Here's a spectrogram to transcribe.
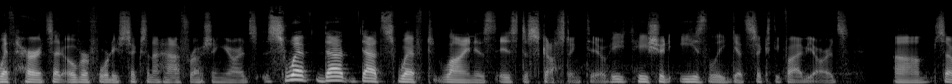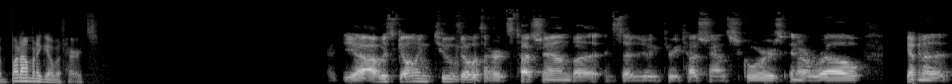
with Hurts at over 46 and a half rushing yards. Swift, that, that Swift line is, is disgusting too. He, he should easily get 65 yards. Um, so, but I'm going to go with Hurts. Yeah, I was going to go with a Hurts touchdown, but instead of doing three touchdown scores in a row, I'm gonna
